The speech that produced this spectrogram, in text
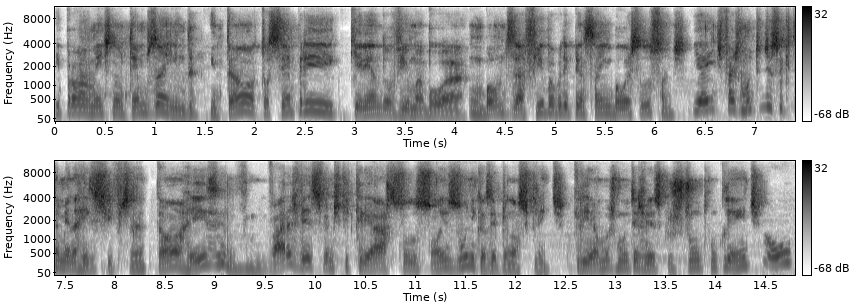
e provavelmente não temos ainda. Então, eu estou sempre querendo ouvir uma boa, um bom desafio para poder pensar em boas soluções. E a gente faz muito disso aqui também na Raise Shift, né? Então, a Raise, várias vezes tivemos que criar soluções únicas aí para nossos clientes. Criamos muitas vezes junto com o cliente ou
